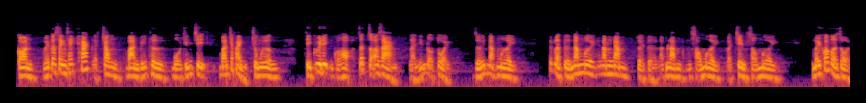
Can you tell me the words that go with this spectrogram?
Còn với các danh sách khác ở trong Ban Bí thư, Bộ Chính trị, Ban chấp hành Trung ương thì quy định của họ rất rõ ràng là những độ tuổi dưới 50, tức là từ 50 đến 5 năm rồi từ 55 đến 60 và trên 60. Mấy khóa vừa rồi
